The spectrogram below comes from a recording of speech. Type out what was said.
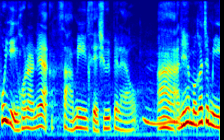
ผู้หญิงคนนั้นเนี่ยสามีเสียชีวิตไปแล้วอืมอ่า อันนี้มันก็จะมี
